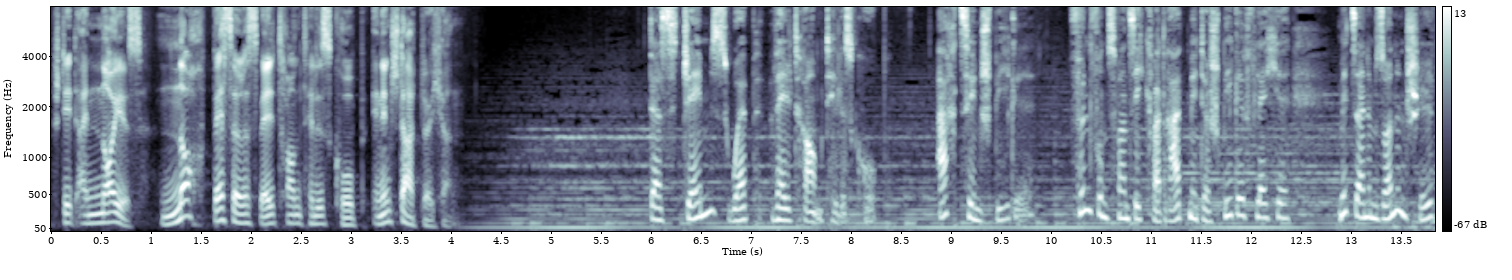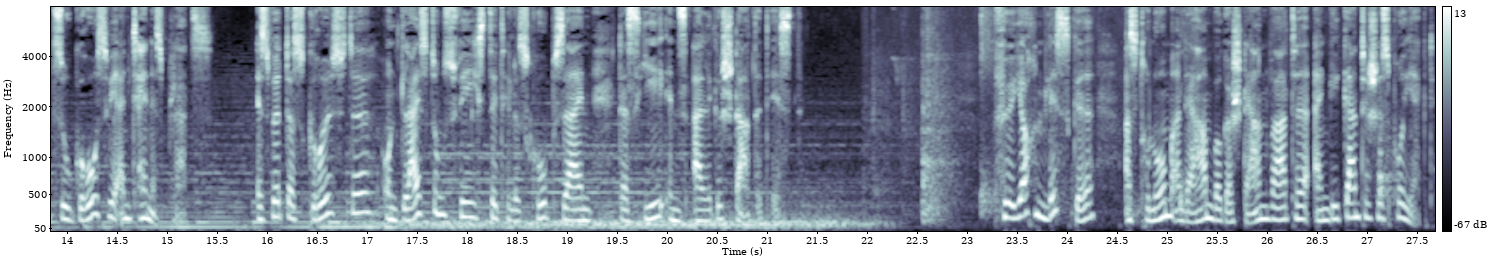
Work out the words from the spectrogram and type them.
steht ein neues, noch besseres Weltraumteleskop in den Startlöchern. Das James Webb Weltraumteleskop. 18 Spiegel, 25 Quadratmeter Spiegelfläche mit seinem Sonnenschild so groß wie ein Tennisplatz. Es wird das größte und leistungsfähigste Teleskop sein, das je ins All gestartet ist. Für Jochen Liske, Astronom an der Hamburger Sternwarte, ein gigantisches Projekt.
